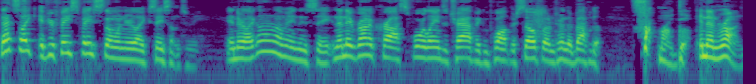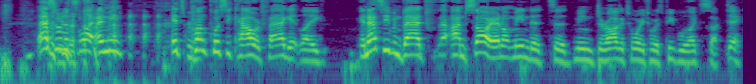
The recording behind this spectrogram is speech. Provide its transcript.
that's like if you're face to face someone, you're like, say something to me. And they're like, oh, I don't have anything to say. And then they run across four lanes of traffic and pull out their cell phone and turn their back and go, suck my dick. And then run. That's what it's like. I mean, it's punk pussy coward faggot. Like, and that's even bad. I'm sorry. I don't mean to, to mean derogatory towards people who like to suck dick.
